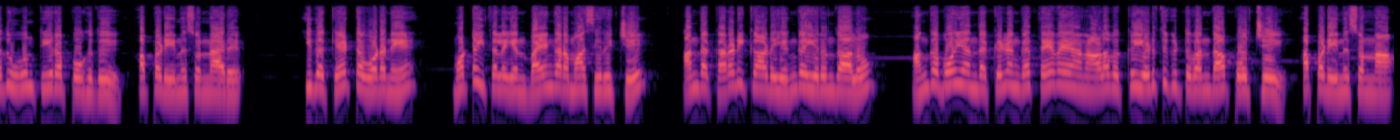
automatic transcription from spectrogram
அதுவும் தீரப்போகுது அப்படின்னு சொன்னாரு. இத கேட்ட உடனே மொட்டை தலையன் பயங்கரமா சிரிச்சு அந்த கரடிக்காடு எங்க இருந்தாலும் அங்க போய் அந்த கிழங்க தேவையான அளவுக்கு எடுத்துக்கிட்டு வந்தா போச்சு அப்படின்னு சொன்னான்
